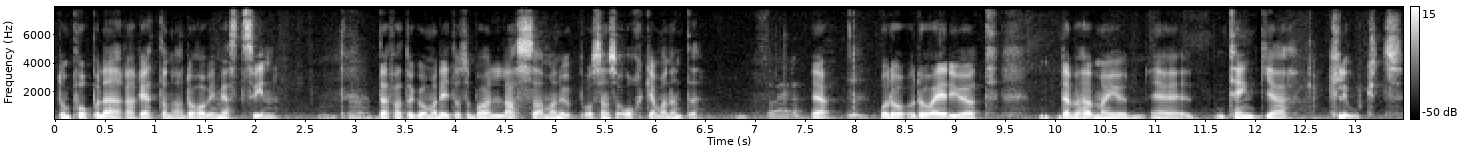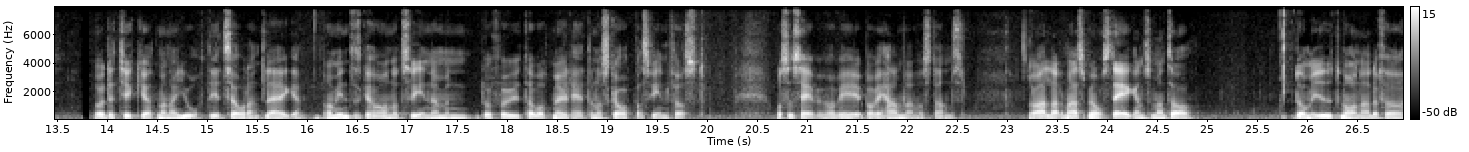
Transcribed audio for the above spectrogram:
de populära rätterna, då har vi mest svinn. Därför att då går man dit och så bara lassar man upp och sen så orkar man inte. Så är det. Ja. Och, då, och då är det ju att där behöver man ju eh, tänka klokt. Och det tycker jag att man har gjort i ett sådant läge. Om vi inte ska ha något svinn, ja, men då får vi ta bort möjligheten att skapa svinn först. Och så ser vi var vi, var vi hamnar någonstans. Och alla de här små stegen som man tar, de är utmanande för,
